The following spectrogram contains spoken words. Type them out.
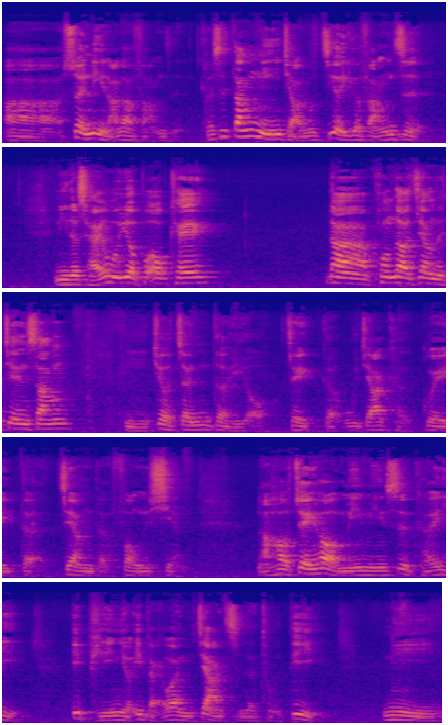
啊顺利拿到房子。可是当你假如只有一个房子，你的财务又不 OK，那碰到这样的奸商，你就真的有这个无家可归的这样的风险。然后最后明明是可以一平有一百万价值的土地，你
